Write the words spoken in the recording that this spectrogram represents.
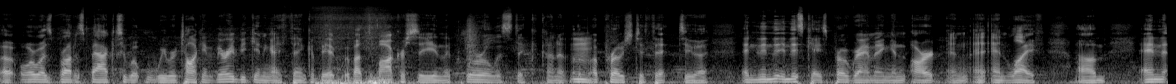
uh, Orwa's brought us back to what we were talking at the very beginning. I think a bit about democracy and the pluralistic kind of a- approach to th- to, uh, and in, in this case, programming and art and and, and life. Um, and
